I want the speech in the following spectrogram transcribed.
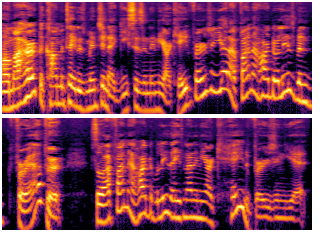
um, I heard the commentators mention that Geese isn't in the arcade version yet. I find that hard to believe. It's been forever. So I find that hard to believe that he's not in the arcade version yet.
